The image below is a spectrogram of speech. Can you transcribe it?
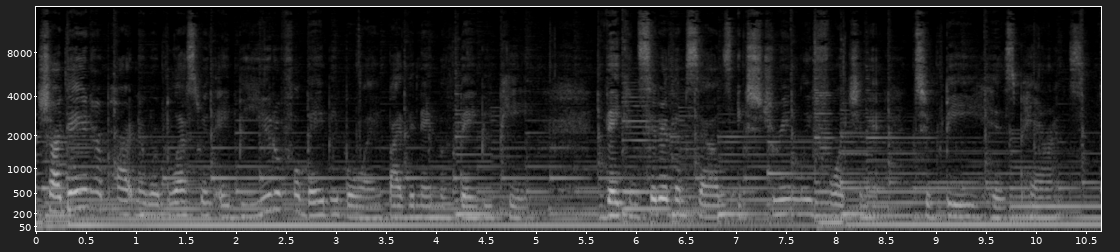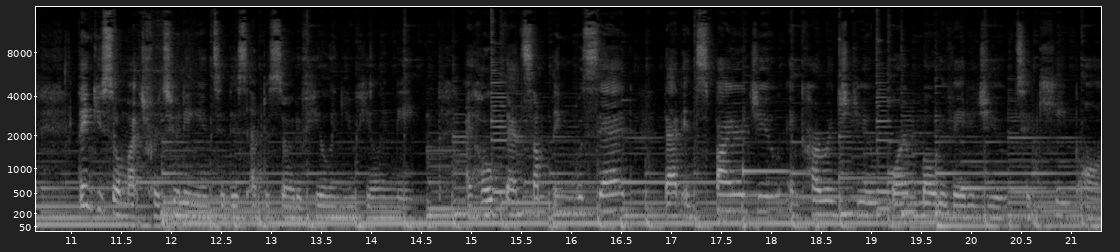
Sade and her partner were blessed with a beautiful baby boy by the name of Baby P. They consider themselves extremely fortunate to be his parents. Thank you so much for tuning into this episode of Healing You, Healing Me. I hope that something was said that inspired you, encouraged you, or motivated you to keep on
